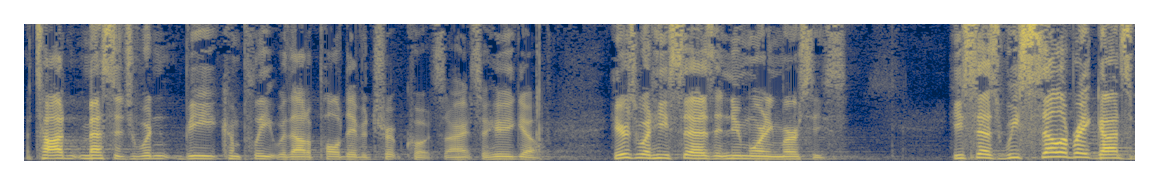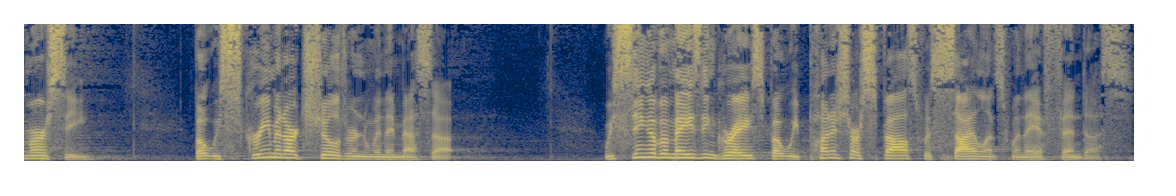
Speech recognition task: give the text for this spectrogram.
A Todd message wouldn't be complete without a Paul David Tripp quotes. All right, so here you go. Here's what he says in New Morning Mercies. He says, We celebrate God's mercy, but we scream at our children when they mess up. We sing of amazing grace, but we punish our spouse with silence when they offend us.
